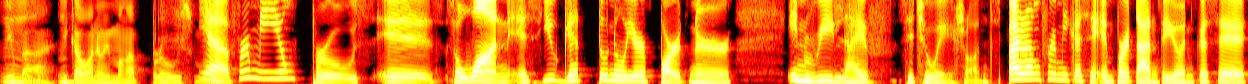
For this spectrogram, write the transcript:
Diba? Mm, Ikaw, ano yung mga pros mo? Yeah, for me, yung pros is, so one is you get to know your partner in real life situations. Parang for me kasi, importante yon Kasi,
